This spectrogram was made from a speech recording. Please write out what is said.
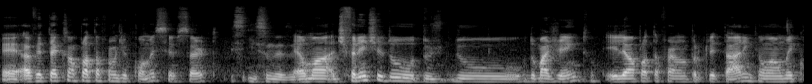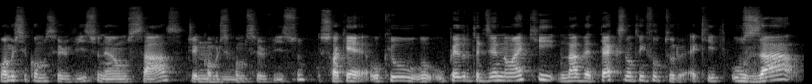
É, a VTEX é uma plataforma de e-commerce, certo? Isso mesmo. É uma diferente do, do, do, do Magento, ele é uma plataforma proprietária, então é um e-commerce como serviço, né? Um SaaS de e-commerce uhum. como serviço. Só que é, o que o, o Pedro está dizendo não é que na VTEX não tem futuro, é que usar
